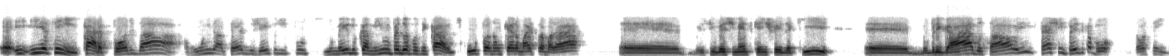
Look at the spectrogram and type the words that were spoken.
É, e, e, assim, cara, pode dar ruim até do jeito de, putz, no meio do caminho o empreendedor fala assim, cara, desculpa, não quero mais trabalhar, é, esse investimento que a gente fez aqui, é, obrigado, tal, e fecha a empresa e acabou. Então, assim,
